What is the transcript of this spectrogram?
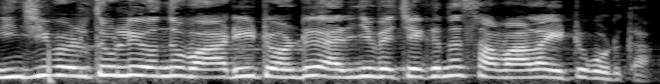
ഇഞ്ചി വെളുത്തുള്ളി ഒന്ന് വാടിയിട്ടുണ്ട് അരിഞ്ഞു വെച്ചേക്കുന്ന സവാള ഇട്ട് കൊടുക്കാം.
